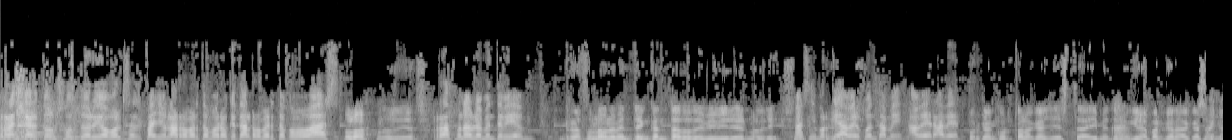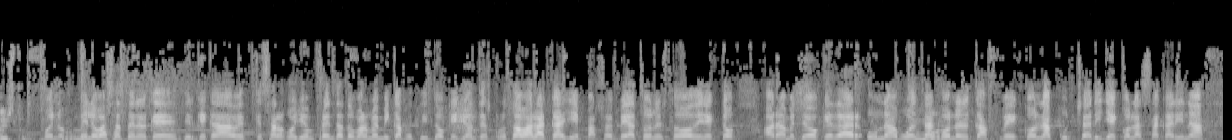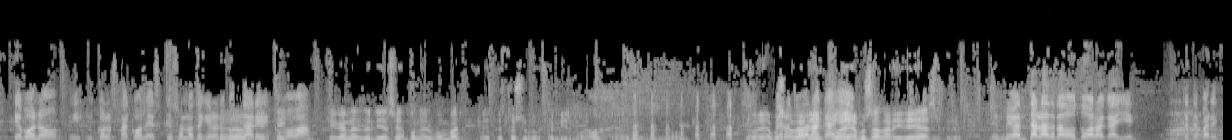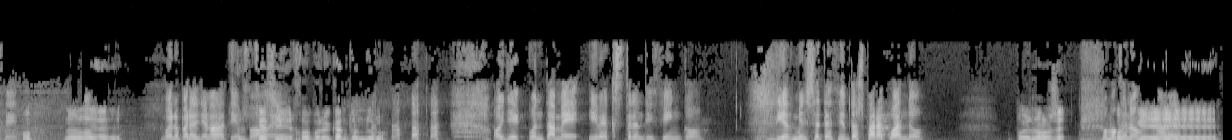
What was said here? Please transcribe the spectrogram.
Arranca el consultorio Bolsa Española. Roberto Moro, ¿qué tal, Roberto? ¿Cómo vas? Hola, buenos días. Razonablemente bien. Razonablemente encantado de vivir en Madrid. ah, sí, ¿por qué? Eh, A ver, cuéntame. A ver, a ver. Porque han cortado la calle esta y me he tenido Ah. que ir a aparcar a casa Bueno, Cristo. Bueno, Como- me lo vas a tener que decir que cada vez que salgo yo enfrente a tomarme mi cafecito, que yo antes cruzaba la calle, paso de peatones, todo directo, ahora me tengo que dar una vuelta Bueno. con el café, con la cucharilla y con la sacarina, que bueno, y, y con los tacones, que eso no te quiero ni No, no, contar, que- ¿eh? que- ¿Cómo va? Qué ganas del día sea poner bombas. Eh, Esto es un eufemismo, ¿eh? Oh. No, no- vayamos, a dar, no vayamos a dar ideas, pero... Me han taladrado toda la calle. ¿Qué te parece? Uf, no, no, ya- Bueno, pero ha eh, llegado a tiempo, así, ¿eh? juego por el canto un duro. Oye, cuéntame, IBEX 35, 10.700 para cuándo? Pues no lo sé. ¿Cómo que no? A ver.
